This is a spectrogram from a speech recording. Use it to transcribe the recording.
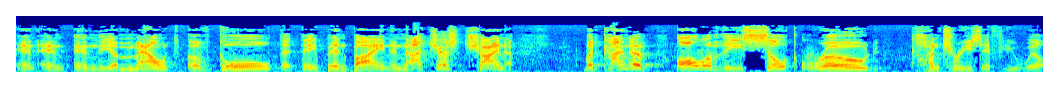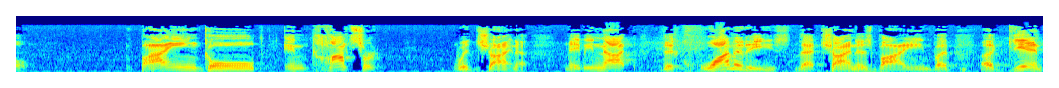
and, and, and the amount of gold that they've been buying, and not just China, but kind of all of the Silk Road countries, if you will, buying gold in concert with China. Maybe not the quantities that China is buying, but again,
